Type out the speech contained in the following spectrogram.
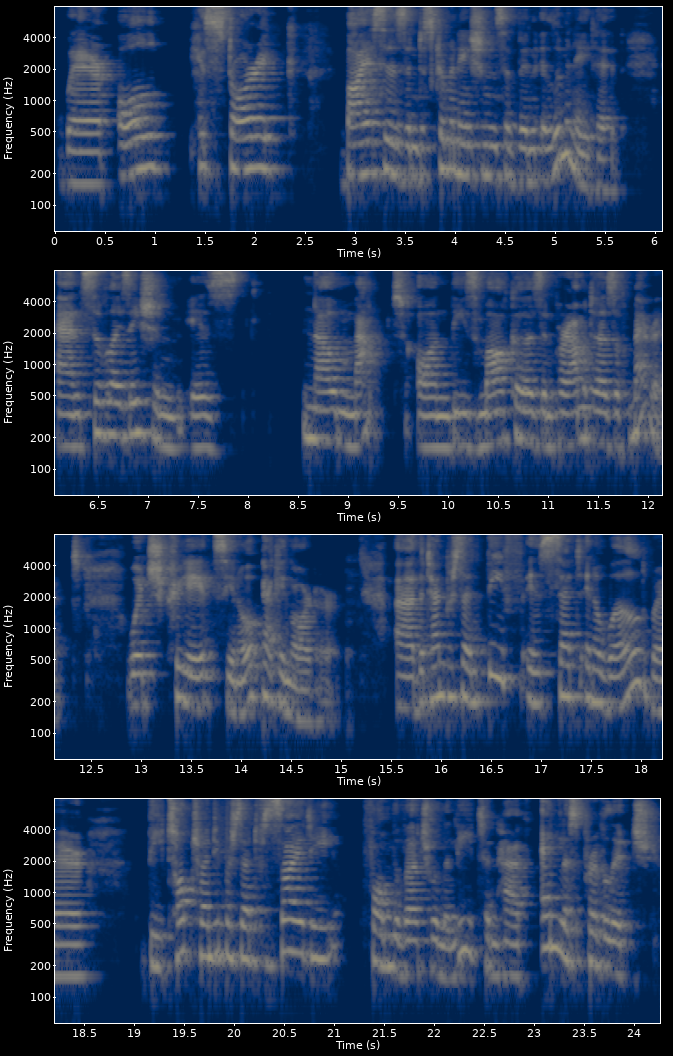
where all historic biases and discriminations have been eliminated and civilization is now mapped on these markers and parameters of merit, which creates, you know, pecking order. Uh, the 10% Thief is set in a world where the top 20% of society form the virtual elite and have endless privilege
